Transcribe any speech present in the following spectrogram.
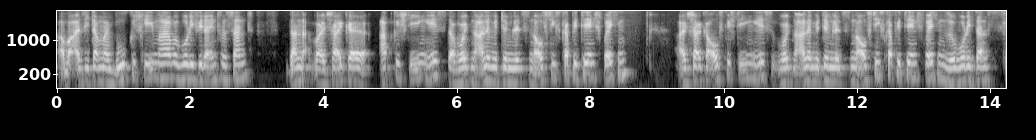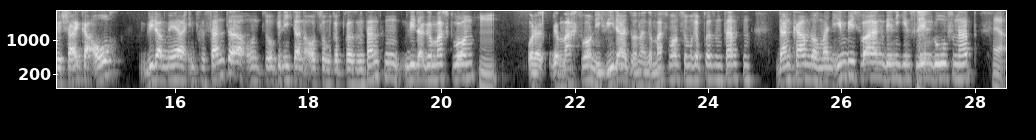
Aber als ich dann mein Buch geschrieben habe, wurde ich wieder interessant. Dann, weil Schalke abgestiegen ist, da wollten alle mit dem letzten Aufstiegskapitän sprechen. Als Schalke aufgestiegen ist, wollten alle mit dem letzten Aufstiegskapitän sprechen. So wurde ich dann für Schalke auch wieder mehr interessanter und so bin ich dann auch zum Repräsentanten wieder gemacht worden. Hm. Oder gemacht worden, nicht wieder, sondern gemacht worden zum Repräsentanten. Dann kam noch mein Imbisswagen, den ich ins Leben gerufen habe, ja.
